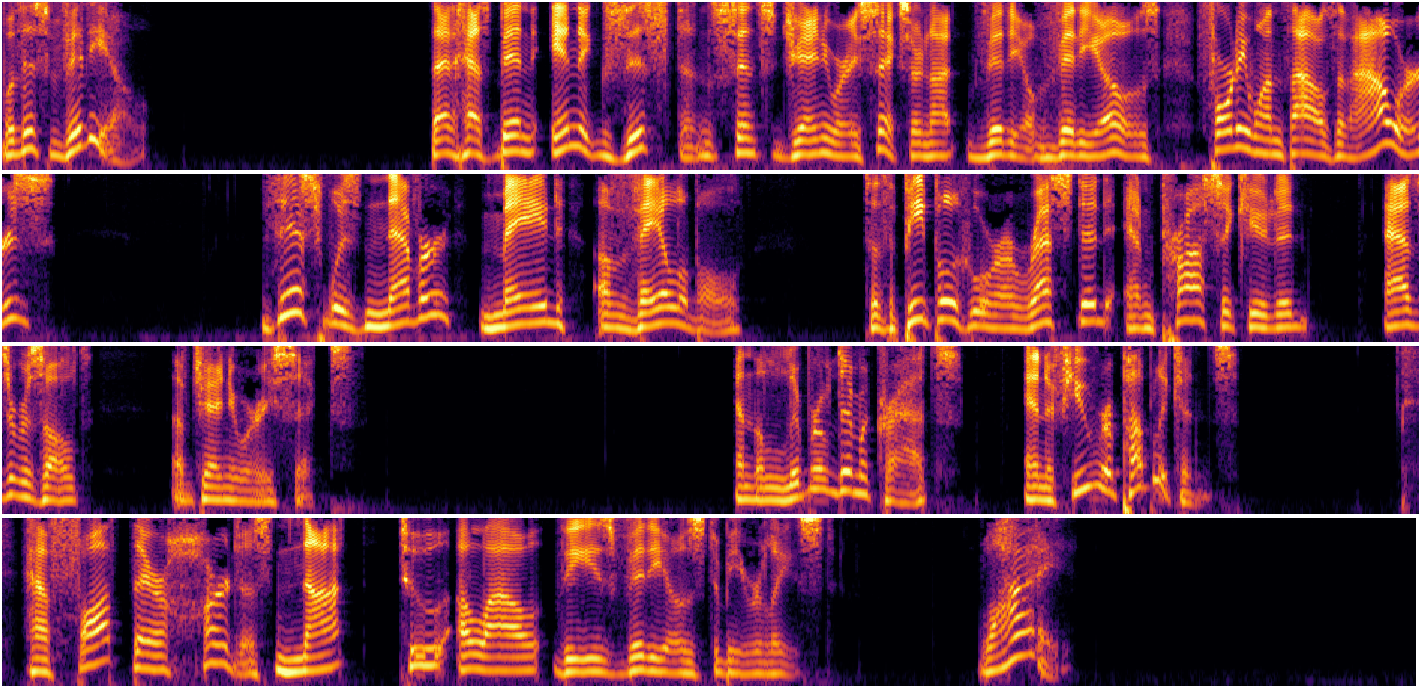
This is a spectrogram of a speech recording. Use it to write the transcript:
Well, this video that has been in existence since January 6th, or not video, videos, 41,000 hours, this was never made available to the people who were arrested and prosecuted as a result of January 6th. And the liberal Democrats and a few Republicans have fought their hardest not to allow these videos to be released. Why?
